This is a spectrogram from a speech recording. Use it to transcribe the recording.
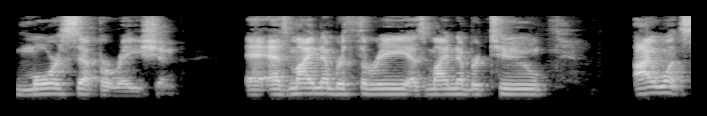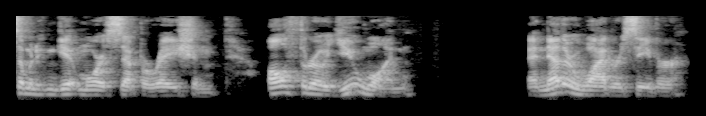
more separation. As my number three, as my number two, I want someone who can get more separation. I'll throw you one, another wide receiver,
